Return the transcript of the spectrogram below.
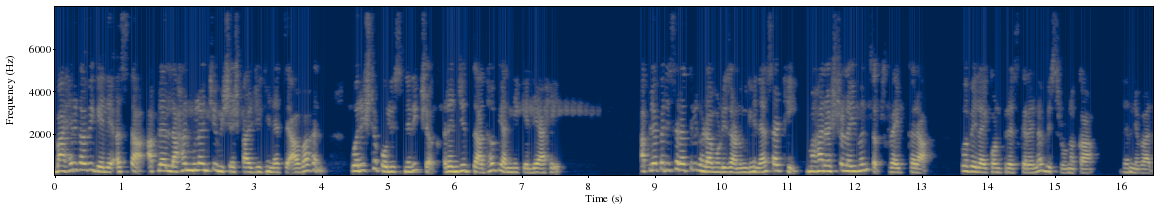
बाहेरगावी गेले असता आपल्या लहान मुलांची विशेष काळजी घेण्याचे आवाहन वरिष्ठ पोलीस निरीक्षक रणजित जाधव यांनी केले आहे. आपल्या परिसरातील घडामोडी जाणून घेण्यासाठी महाराष्ट्र लाईव्ह सबस्क्राईब करा व बेल आयकॉन प्रेस करायला विसरू नका. धन्यवाद.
